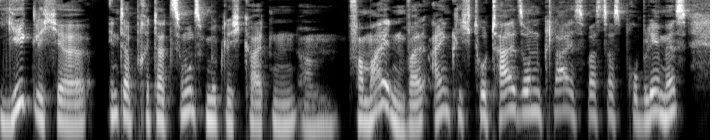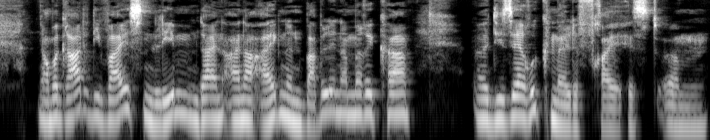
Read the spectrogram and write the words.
jegliche Interpretationsmöglichkeiten ähm, vermeiden, weil eigentlich total sonnenklar ist, was das Problem ist. Aber gerade die Weißen leben da in einer eigenen Bubble in Amerika, äh, die sehr rückmeldefrei ist. Ähm,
